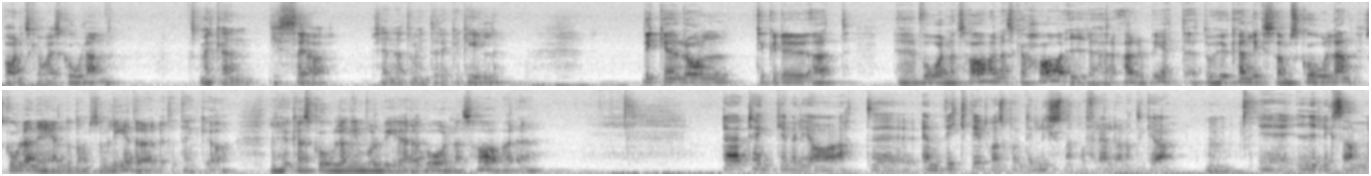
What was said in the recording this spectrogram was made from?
barnet ska vara i skolan. Men kan, gissar jag, känna att de inte räcker till. Vilken roll tycker du att eh, vårdnadshavarna ska ha i det här arbetet? Och hur kan liksom skolan, skolan är ändå de som leder arbetet tänker jag, men hur kan skolan involvera vårdnadshavare? Där tänker väl jag att eh, en viktig utgångspunkt är att lyssna på föräldrarna tycker jag. Mm. Eh, I liksom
